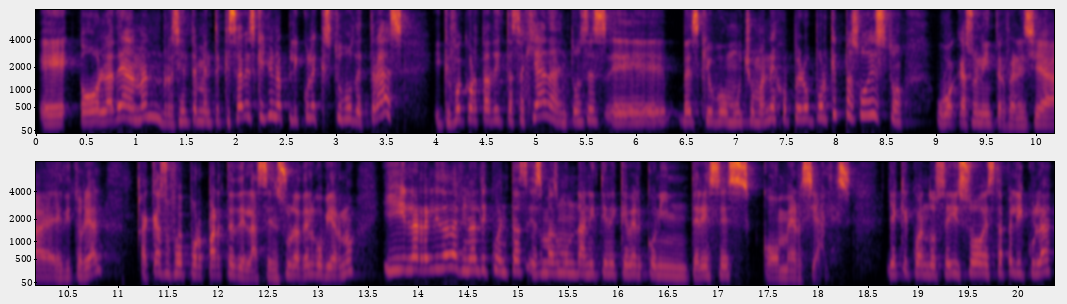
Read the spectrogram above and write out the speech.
eh, o la de Ant-Man recientemente, que sabes que hay una película que estuvo detrás y que fue cortada y tasajeada. Entonces eh, ves que hubo mucho manejo. Pero ¿por qué pasó esto? ¿Hubo acaso una interferencia editorial? ¿Acaso fue por parte de la censura del gobierno? Y la realidad, a final de cuentas, es más mundana y tiene que ver con intereses comerciales. Ya que cuando se hizo esta película,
